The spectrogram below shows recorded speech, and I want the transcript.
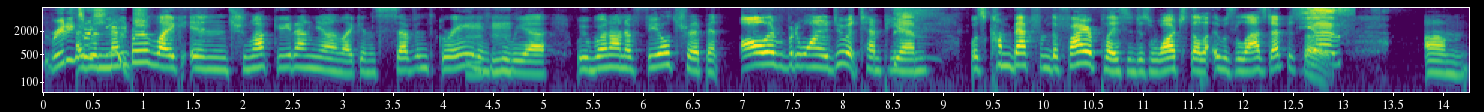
The ratings I were remember, huge. like in 중학교 1학년, like in seventh grade mm-hmm. in Korea, we went on a field trip, and all everybody wanted to do at 10 p.m. was come back from the fireplace and just watch the. It was the last episode. Yes. Um,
